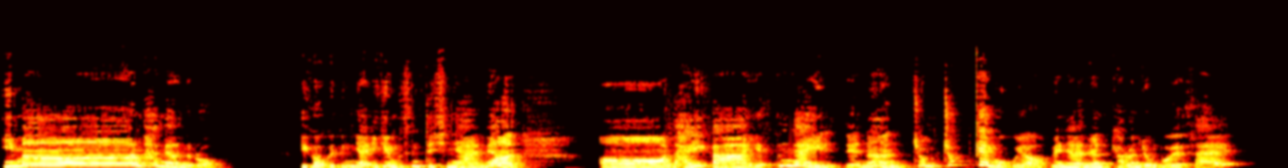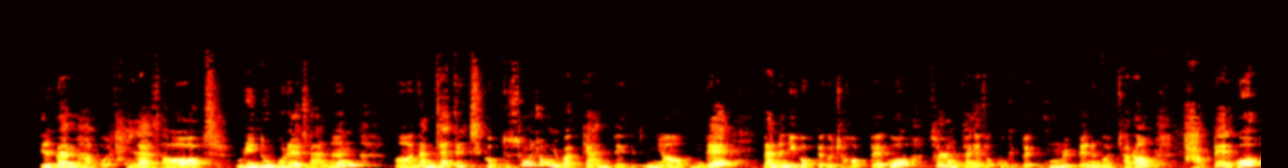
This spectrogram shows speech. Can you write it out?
이만 화면으로 이거거든요. 이게 무슨 뜻이냐 하면 어, 나이가 예쁜 나이일 때는 좀 좁게 보고요. 왜냐하면 결혼정보회사 일반하고 달라서 우리 노블회사는 어, 남자들 직업도 20종류밖에 안 되거든요. 근데 나는 이것 빼고 저것 빼고 설렁탕에서 고기 빼고 국물 빼는 것처럼 다 빼고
